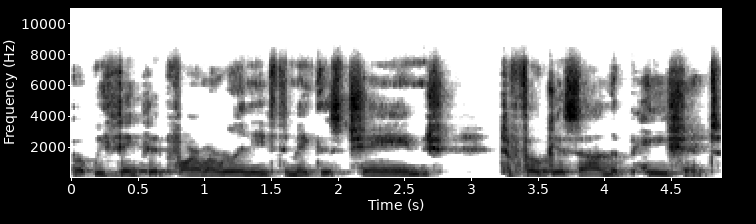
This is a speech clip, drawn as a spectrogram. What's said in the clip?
But we think that pharma really needs to make this change to focus on the patient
